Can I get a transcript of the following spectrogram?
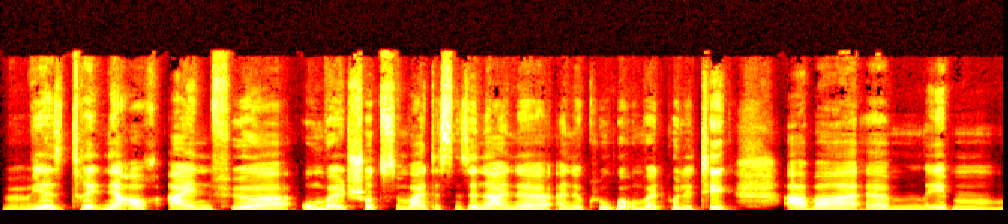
Wir treten ja auch ein für Umweltschutz im weitesten Sinne, eine, eine kluge Umweltpolitik, aber ähm, eben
